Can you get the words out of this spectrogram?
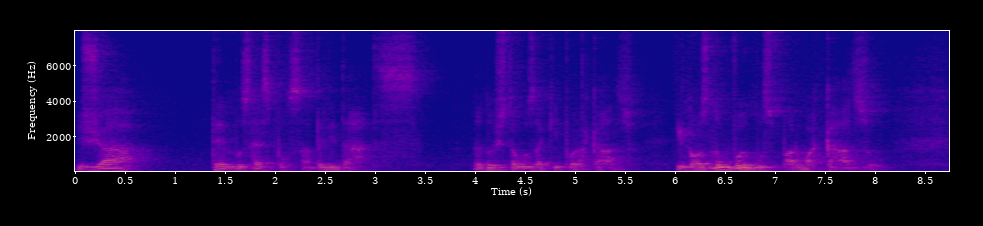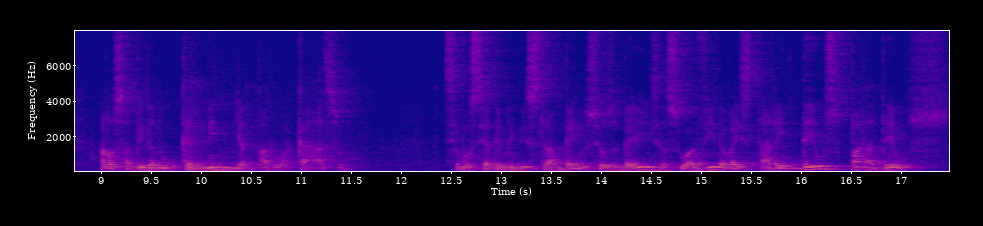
já temos responsabilidades. Nós não estamos aqui por acaso e nós não vamos para o acaso. A nossa vida não caminha para o acaso. Se você administrar bem os seus bens, a sua vida vai estar em Deus para Deus.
